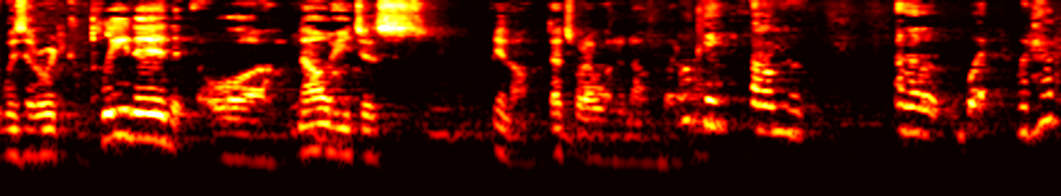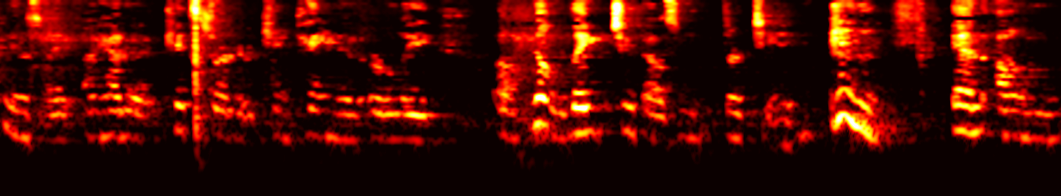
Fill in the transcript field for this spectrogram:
was it already completed or no? He just, you know, that's what I want to know. Like, Okay. Um, uh, what what happened is I, I had a Kickstarter campaign in early, uh, no, late 2013, and um,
